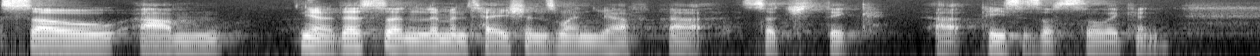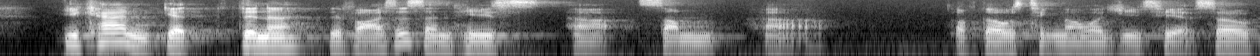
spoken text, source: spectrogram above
so, um, you know, there's certain limitations when you have uh, such thick uh, pieces of silicon. You can get thinner devices, and here's some of those technologies here. So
